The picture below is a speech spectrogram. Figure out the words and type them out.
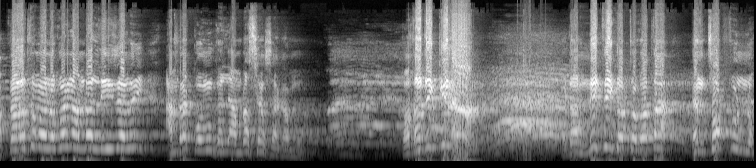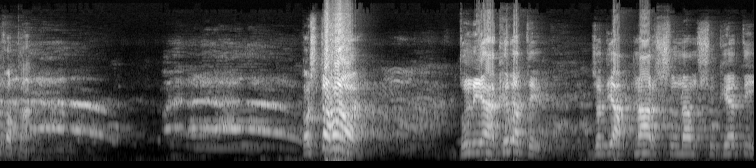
আপনারা তো মনে করেন আমরা লিজা নেই আমরা কমু খালি, আমরা শেষা খামু। কথা ঠিক কিনা? এটা নীতিগত কথা সম্পূর্ণ কথা। কষ্ট হয়। দুনিয়া আখেরাতে যদি আপনার সুনাম, সুখিয়াতি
